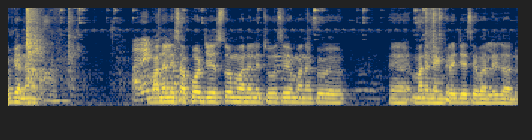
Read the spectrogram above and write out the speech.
ఓకేనా? మనల్ని సపోర్ట్ చేస్తూ మనల్ని చూసి మనకు మనల్ని ఎంకరేజ్ చేసే వాళ్ళే చాలు.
